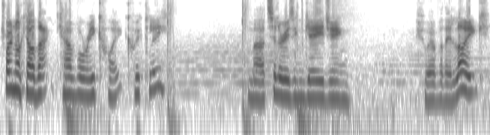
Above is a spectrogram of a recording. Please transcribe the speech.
try and knock out that cavalry quite quickly. My artillery is engaging whoever they like.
